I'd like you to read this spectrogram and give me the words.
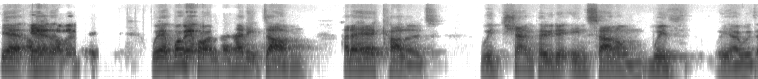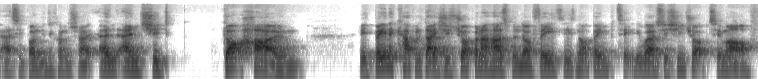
Yeah, I yeah, mean, I mean we had one client that had it done, had her hair coloured, we'd shampooed it in salon with you know with acid bonding concentrate, and and she'd got home. It'd been a couple of days. She's dropping her husband off. He, he's not been particularly well, so she dropped him off.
